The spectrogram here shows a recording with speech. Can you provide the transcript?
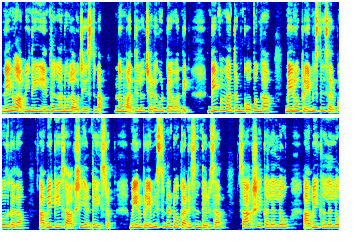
నేను అభిని ఎంతగానో లవ్ చేస్తున్నా. నువ్వు మధ్యలో చెడగొట్టావు అంది. దీప మాత్రం కోపంగా మీరు ప్రేమిస్తే సరిపోదు కదా? అభికి సాక్షి అంటే ఇష్టం. మీరు ప్రేమిస్తున్నట్టు కనీసం తెలుసా? సాక్షి కళ్ళల్లో అభి కళ్ళల్లో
